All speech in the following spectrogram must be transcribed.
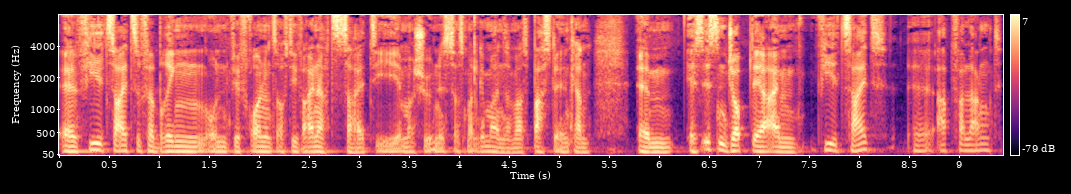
äh, viel Zeit zu verbringen. Und wir freuen uns auf die Weihnachtszeit, die immer schön ist, dass man gemeinsam was basteln kann. Ähm, es ist ein Job, der einem viel Zeit äh, abverlangt.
